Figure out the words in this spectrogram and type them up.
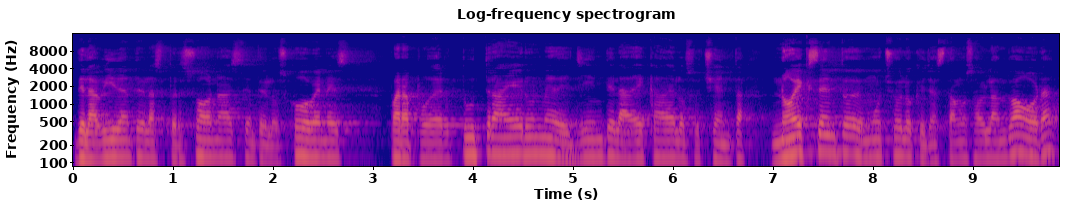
de la vida entre las personas, entre los jóvenes, para poder tú traer un Medellín de la década de los 80, no exento de mucho de lo que ya estamos hablando ahora,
